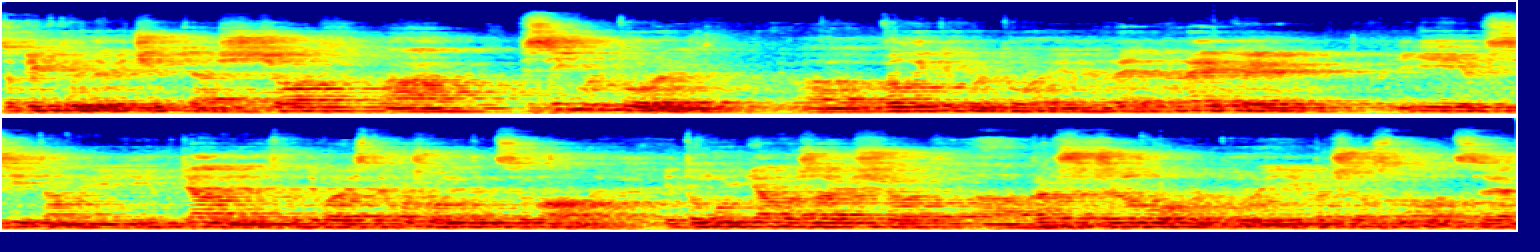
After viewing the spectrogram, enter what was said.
суб'єктивне відчуття, що е, всі культури, е, великі культури, греки, і всі там і єгиптяни, я сподіваюся, також вони танцювали. І тому я вважаю, що а, перше джерело культури, її перша основа це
